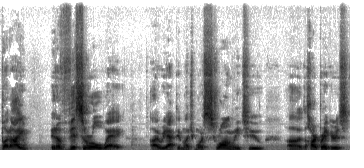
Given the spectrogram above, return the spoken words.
but I, in a visceral way, I reacted much more strongly to uh, the Heartbreakers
